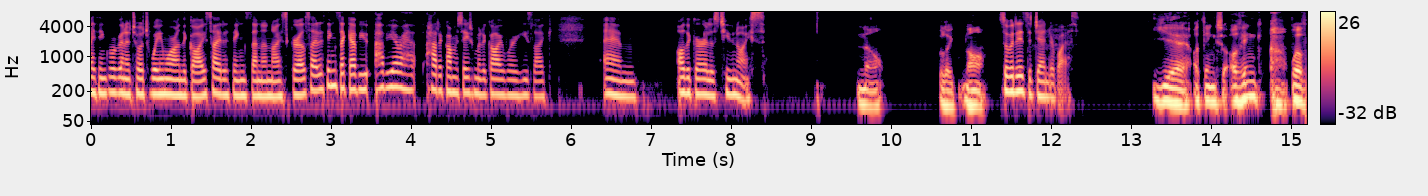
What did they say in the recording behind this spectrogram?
I think we're going to touch way more on the guy side of things than a nice girl side of things. Like, have you have you ever ha- had a conversation with a guy where he's like, um, "Oh, the girl is too nice," No, like no. so it is a gender bias. Yeah, I think so. I think, well,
